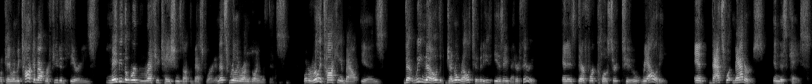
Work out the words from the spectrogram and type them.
Okay, when we talk about refuted theories, maybe the word refutation is not the best word. And that's really where I'm going with this. What we're really talking about is that we know that general relativity is a better theory and is therefore closer to reality. And that's what matters in this case.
